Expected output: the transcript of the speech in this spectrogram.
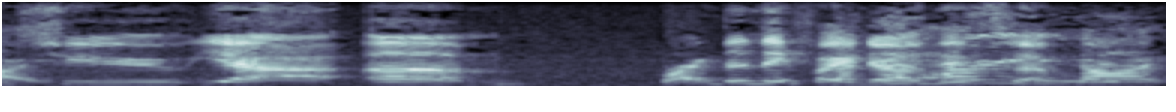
able to, yeah. Um, Right. then they find but out then how are you not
